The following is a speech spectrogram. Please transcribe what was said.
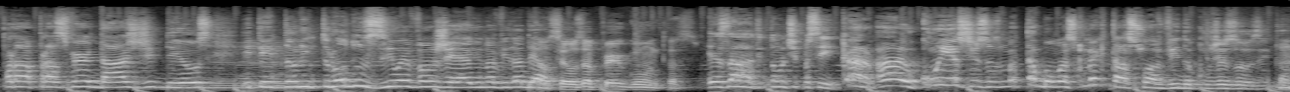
para as verdades de Deus e tentando introduzir o evangelho na vida dela. Você usa perguntas. Exato, então tipo assim, cara, ah, eu conheço Jesus, mas tá bom, mas como é que tá a sua vida com Jesus, então?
